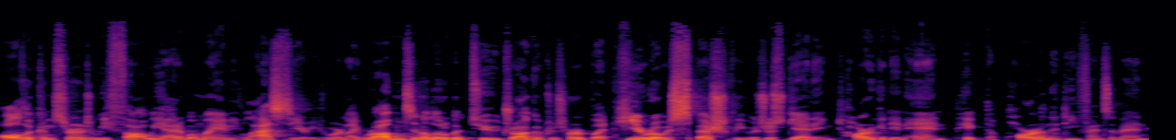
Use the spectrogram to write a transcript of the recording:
all the concerns we thought we had about Miami last series, where like Robinson a little bit too, Dragic was hurt, but Herro especially was just getting targeted and picked apart on the defensive end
